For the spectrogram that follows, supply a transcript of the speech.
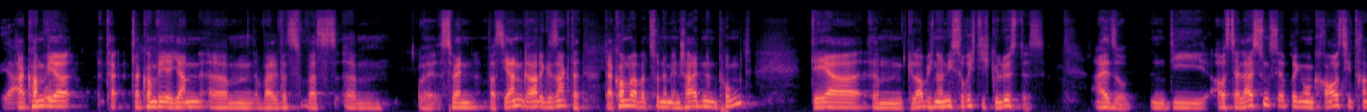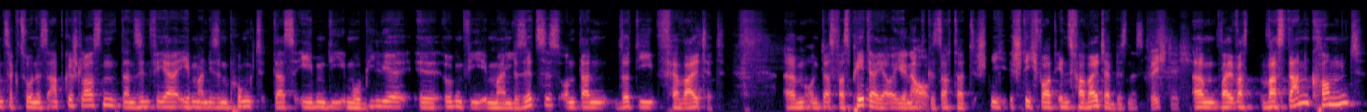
ja, da kommen wir, da, da, kommen wir, Jan, ähm, weil was, was ähm, Sven, was Jan gerade gesagt hat, da kommen wir aber zu einem entscheidenden Punkt der, ähm, glaube ich, noch nicht so richtig gelöst ist. Also, die aus der Leistungserbringung raus, die Transaktion ist abgeschlossen, dann sind wir ja eben an diesem Punkt, dass eben die Immobilie äh, irgendwie in meinem Besitz ist und dann wird die verwaltet. Ähm, und das, was Peter ja genau. eben auch gesagt hat, Stich, Stichwort ins Verwalterbusiness. Richtig. Ähm, weil was, was dann kommt,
